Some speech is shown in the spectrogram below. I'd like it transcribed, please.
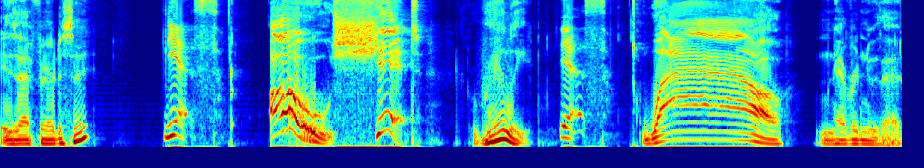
Is that fair to say? yes Oh shit! Really? yes Wow! Never knew that.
